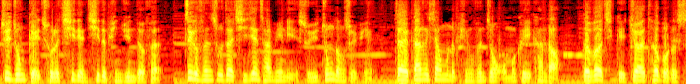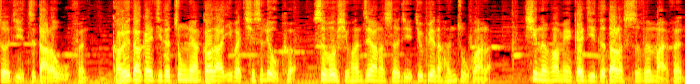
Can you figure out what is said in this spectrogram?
最终给出了七点七的平均得分。这个分数在旗舰产品里属于中等水平。在单个项目的评分中，我们可以看到 The Verge 给 Joy Turbo 的设计只打了五分。考虑到该机的重量高达一百七十六克，是否喜欢这样的设计就变得很主观了。性能方面，该机得到了十分满分。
